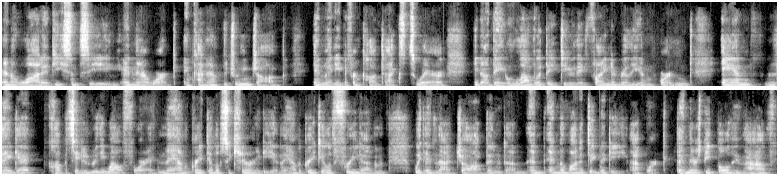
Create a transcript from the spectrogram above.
and a lot of decency in their work and kind of have the dream job in many different contexts where you know they love what they do they find it really important and they get compensated really well for it and they have a great deal of security and they have a great deal of freedom within that job and um, and and a lot of dignity at work. Then there's people who have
